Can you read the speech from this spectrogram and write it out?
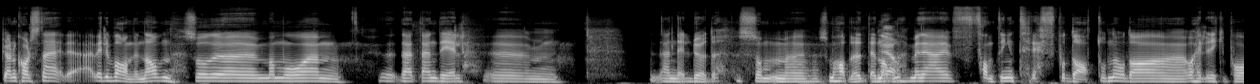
Bjarne Karlsen er, er veldig vanlig navn, så man må det, er, det er en del det er en del døde som, som hadde det navnet, Ja. men jeg fant ingen treff på datoene, og, da, og heller ikke på,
